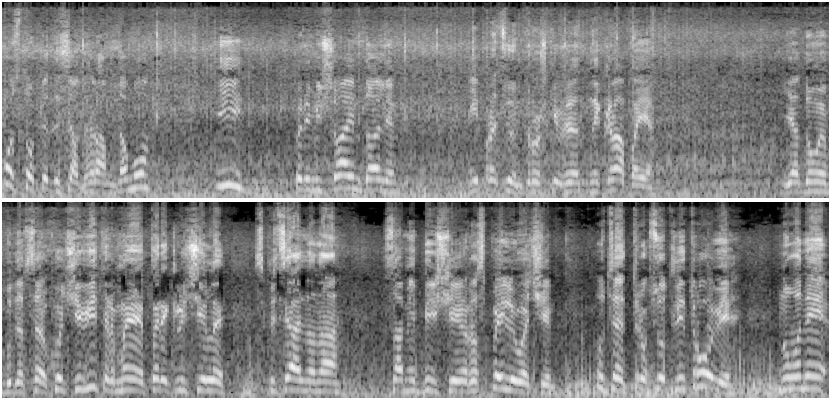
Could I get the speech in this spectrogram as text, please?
по 150 грам дамо і перемішаємо далі. І працюємо. Трошки вже не крапає. Я думаю, буде все. Хоч і вітер, ми переключили спеціально на самі більші розпилювачі. Ну, це 300-літрові. Ну вони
